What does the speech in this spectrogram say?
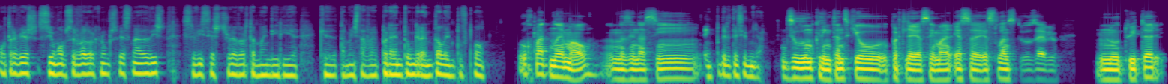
outra vez, se um observador que não percebesse nada disto, se visse este jogador também diria que também estava perante um grande talento do futebol. O remate não é mau, mas ainda assim... Sim, poderia ter sido melhor. Desiludiu um bocadinho, tanto que eu partilhei essa, imagem, essa esse lance do Eusébio no Twitter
